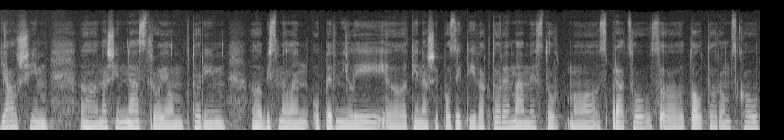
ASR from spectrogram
ďalším našim nástrojom, ktorým by sme len upevnili tie naše pozitíva, ktoré máme s, tou, s prácou s touto romskou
